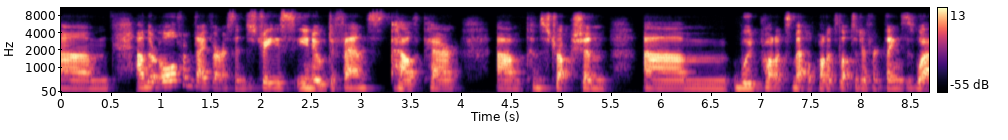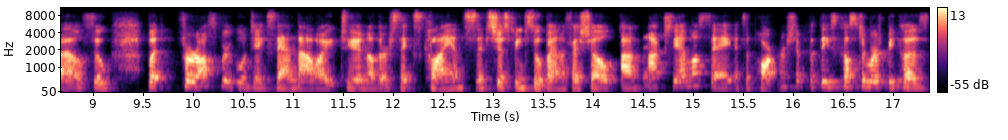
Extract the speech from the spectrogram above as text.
Um. And they're all from diverse industries. You know, defense, healthcare, um, construction, um, wood products, metal products, lots of different things as well. So, but for us, we're going to extend that out to another six clients. It's just been so beneficial. And actually, I must say, it's a partnership with these customers because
